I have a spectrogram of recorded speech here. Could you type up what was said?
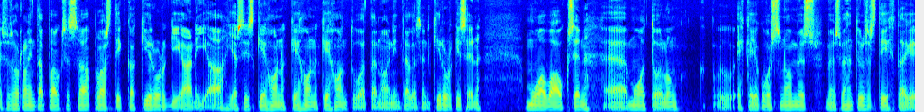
esimerkiksi Orlanin tapauksessa plastiikkakirurgian ja, ja siis kehon, kehon, kehon tuota noin, niin tällaisen kirurgisen muovauksen, ää, muotoilun ehkä joku voisi sanoa myös, myös vähän tylsästi tai,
